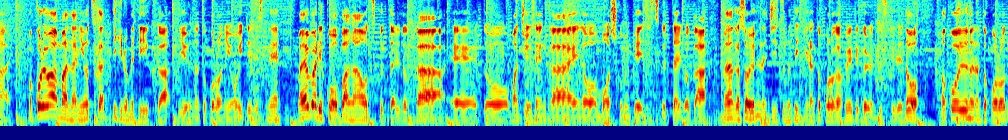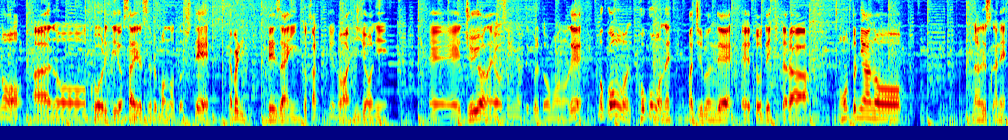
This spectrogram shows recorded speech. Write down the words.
はい。まあ、これはま何を使って広めていくかっていう風なところにおいてですね、まあ、やっぱりこうバナーを作ったりとか、えーとまあ、抽選会の申し込みページ作ったりとか、ま、なんかそういう風な実務的なところが増えてくるんですけれど、ま、こういう風なところの、あのー、クオリティを左右するものとしてやっぱりデザインとかっていうのは非常にえー、重要な要素になってくると思うので、まあ、ここもここもね、まあ、自分で、えーとできたら本当にあのなんですかね、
